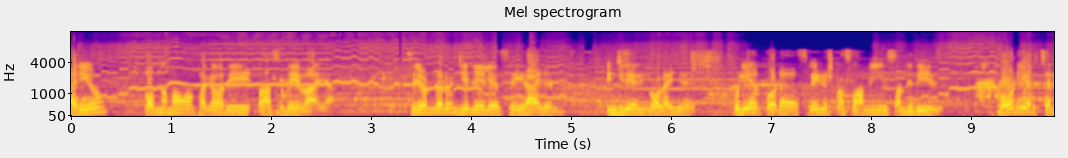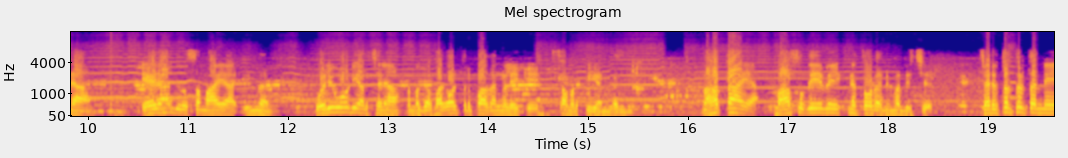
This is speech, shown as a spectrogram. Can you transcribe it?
ഹരി ഓം. ഓം നമോ ഭഗവതി വാസുദേവായ. തിരുവനന്തപുരം ജില്ലയിലെ ശ്രീഹാര്യൻ എഞ്ചിനീയറിംഗ് കോളേജ് പുലിയർക്കോട് ശ്രീകൃഷ്ണസ്വാമി സന്നിധിയിൽ കോടി അർച്ചന ഏഴാം ദിവസമായ ഇന്ന് ഒരു കോടി അർച്ചന നമുക്ക് ഭഗവത് തൃപാദങ്ങളിലേക്ക് സമർപ്പിക്കാൻ കഴിഞ്ഞു. മഹത്തായ വാസുദേവ യജ്ഞത്തോടനുബന്ധിച്ച് ചരിത്രത്തിൽ തന്നെ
